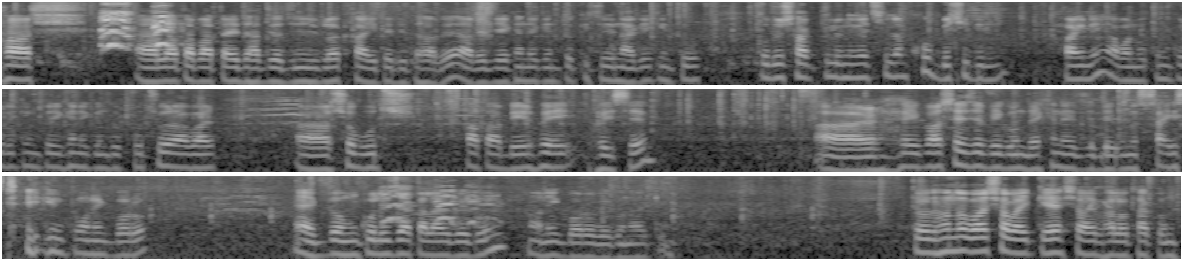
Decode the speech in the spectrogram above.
ঘাস লতা পাতা এই জাতীয় জিনিসগুলো খাইতে দিতে হবে। আর এই যে এখানে কিন্তু কিছুদিন আগে কিন্তু কদু শাক তুলে নিয়েছিলাম, খুব বেশি দিন হয়নি। আবার নতুন করে কিন্তু এখানে কিন্তু প্রচুর আবার সবুজ পাতা বের হয়ে হয়েছে। আর এই পাশে যে বেগুন, দেখেন এই যে বেগুনের সাইজটাই কিন্তু অনেক বড়। একদম কলিজা কালার বেগুন, অনেক বড় বেগুন আর কি। তো ধন্যবাদ সবাইকে, সবাই ভালো থাকুন।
